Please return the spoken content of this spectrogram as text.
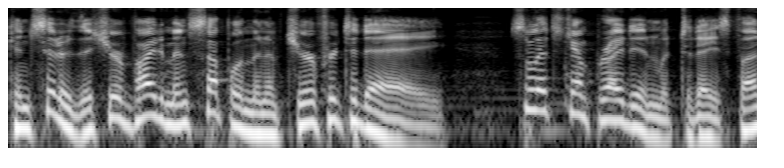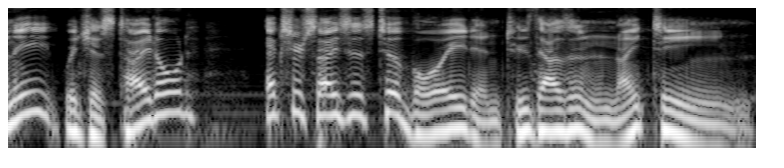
Consider this your vitamin supplement of cheer for today. So let's jump right in with today's funny, which is titled Exercises to Avoid in 2019.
